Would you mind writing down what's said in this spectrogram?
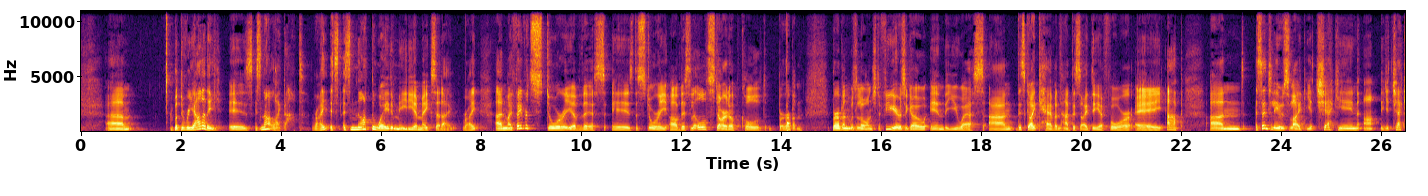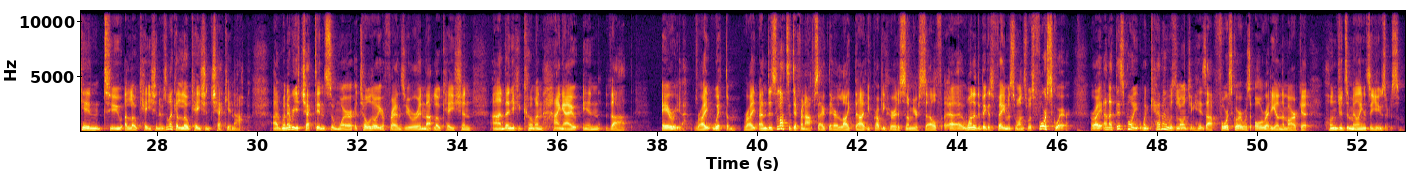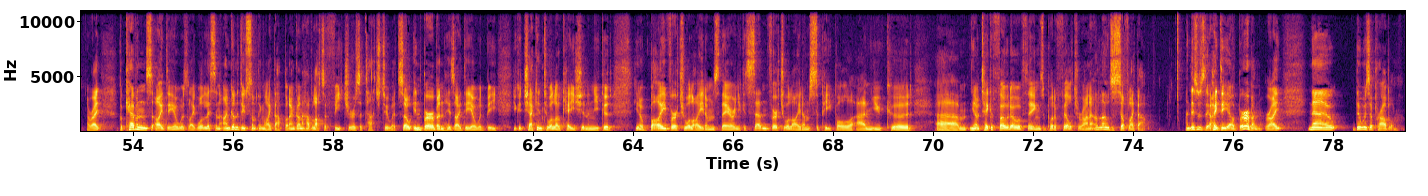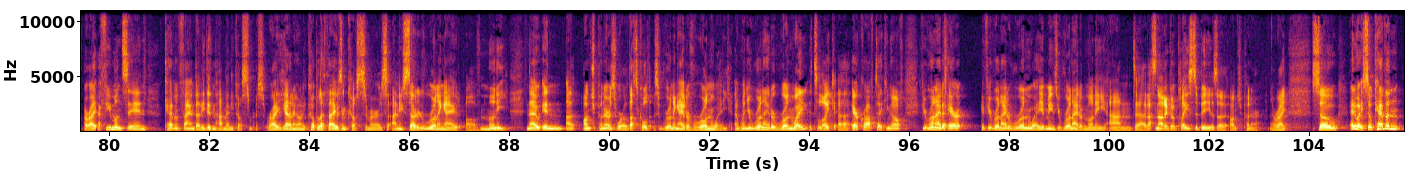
Um, but the reality is, it's not like that right? It's it's not the way the media makes it out, right? And my favorite story of this is the story of this little startup called Burbn. Burbn was launched a few years ago in the US, and this guy Kevin had this idea for a app, and essentially it was like you check in, uh, you check in to a location. It was like a location check-in app, and whenever you checked in somewhere, it told all your friends you were in that location and then you could come and hang out in that area, right, with them, right? And there's lots of different apps out there like that. You've probably heard of some yourself. Uh, one of the biggest famous ones was Foursquare, right? And at this point, when Kevin was launching his app, Foursquare was already on the market hundreds of millions of users. All right. But Kevin's idea was like, well, listen, I'm going to do something like that, but I'm going to have lots of features attached to it. So in Burbn, his idea would be you could check into a location and you could, you know, buy virtual items there and you could send virtual items to people and you could, um, you know, take a photo of things and put a filter on it and loads of stuff like that. And this was the idea of Burbn, right? Now, there was a problem, all right? A few months in, Kevin found that he didn't have many customers, right? He had only a couple of thousand customers and he started running out of money. Now, in an entrepreneur's world, that's called running out of runway. And when you run out of runway, it's like uh, aircraft taking off. If you run out of air, if you run out of runway, it means you run out of money, and uh, that's not a good place to be as an entrepreneur. All right. So anyway, so Kevin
